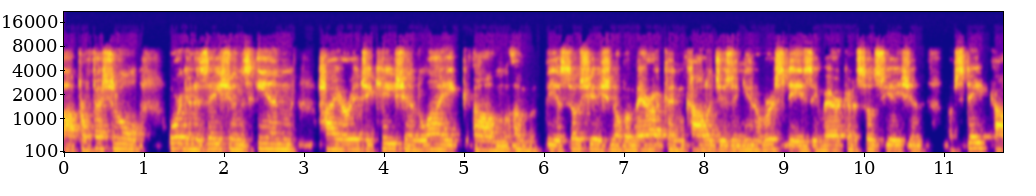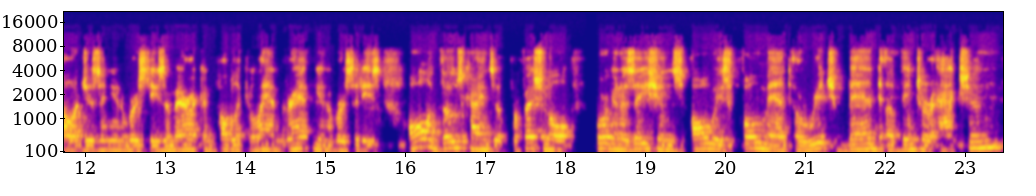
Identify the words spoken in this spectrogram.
uh, professional organizations in higher education, like um, um, the Association of American Colleges and Universities, the American Association of State Colleges and Universities, American Public Land Grant Universities, all of those kinds of professional organizations always foment a rich bed of interaction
